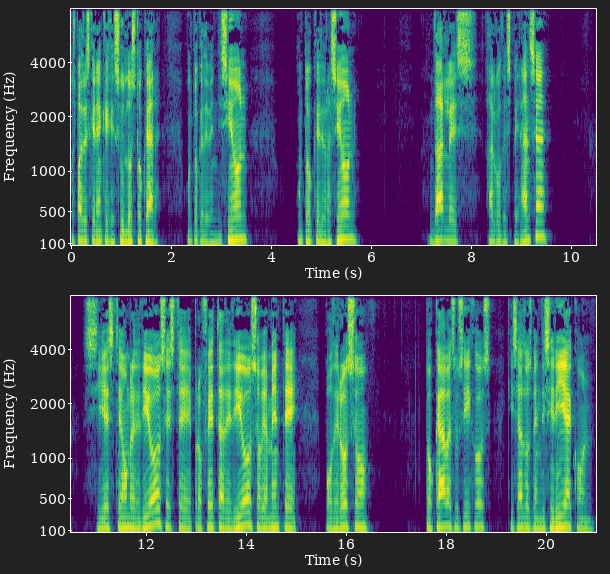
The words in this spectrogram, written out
los padres querían que Jesús los tocara. Un toque de bendición, un toque de oración, darles algo de esperanza. Si este hombre de Dios, este profeta de Dios, obviamente poderoso, tocaba a sus hijos, quizás los bendeciría con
